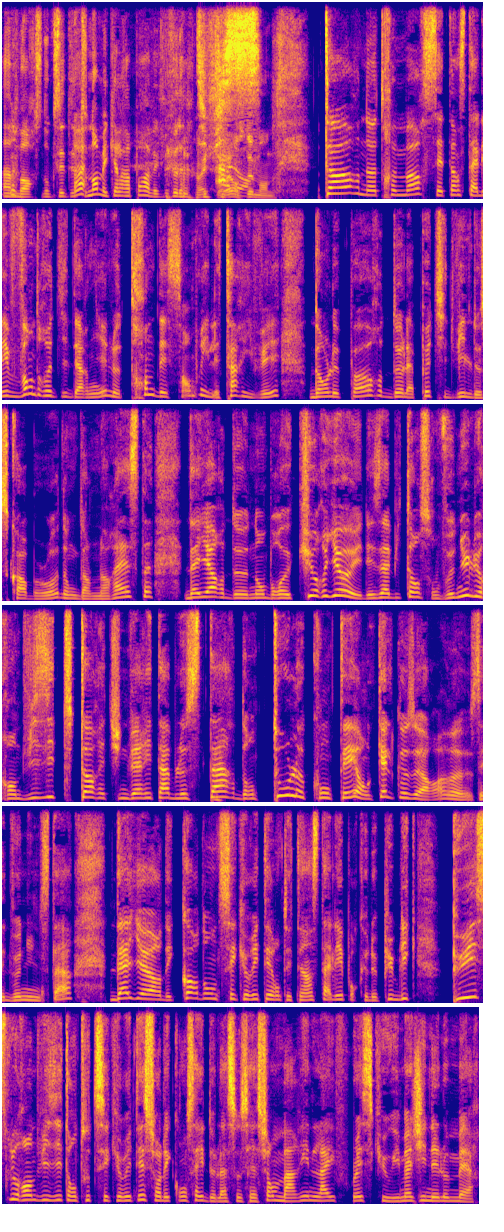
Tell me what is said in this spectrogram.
un morse. Donc c'est étonnant, mais quel rapport avec le feu d'artifice on se demande. Thor, notre morse, s'est installé vendredi dernier, le 30 décembre. Il est arrivé dans le port de la petite ville de Scarborough, donc dans le nord-est. D'ailleurs, de nombreux curieux et des habitants sont venus lui rendre visite. Thor est une véritable star dans tout le comté en quelques heures. hein, C'est devenu une star. D'ailleurs, des cordons de sécurité ont été installés pour que le public puisse lui rendre visite en toute sécurité sur les conseils de l'association Marine Life Rescue. Imaginez le maire.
